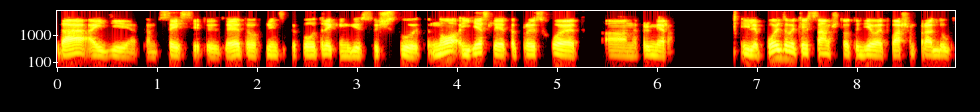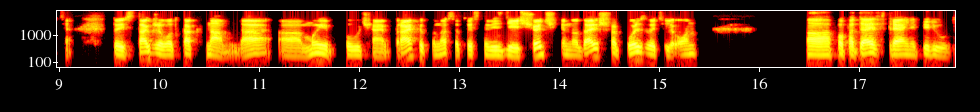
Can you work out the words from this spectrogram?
да, ID, там, сессии, то есть для этого, в принципе, колл-трекинги существуют. Но если это происходит, а, например, или пользователь сам что-то делает в вашем продукте. То есть также вот как нам, да, а, мы получаем трафик, у нас, соответственно, везде есть счетчики, но дальше пользователь, он попадает в реальный период.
